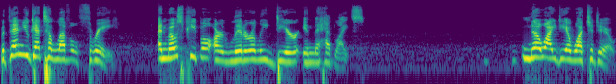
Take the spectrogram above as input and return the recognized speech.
But then you get to level three. And most people are literally deer in the headlights. No idea what to do.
